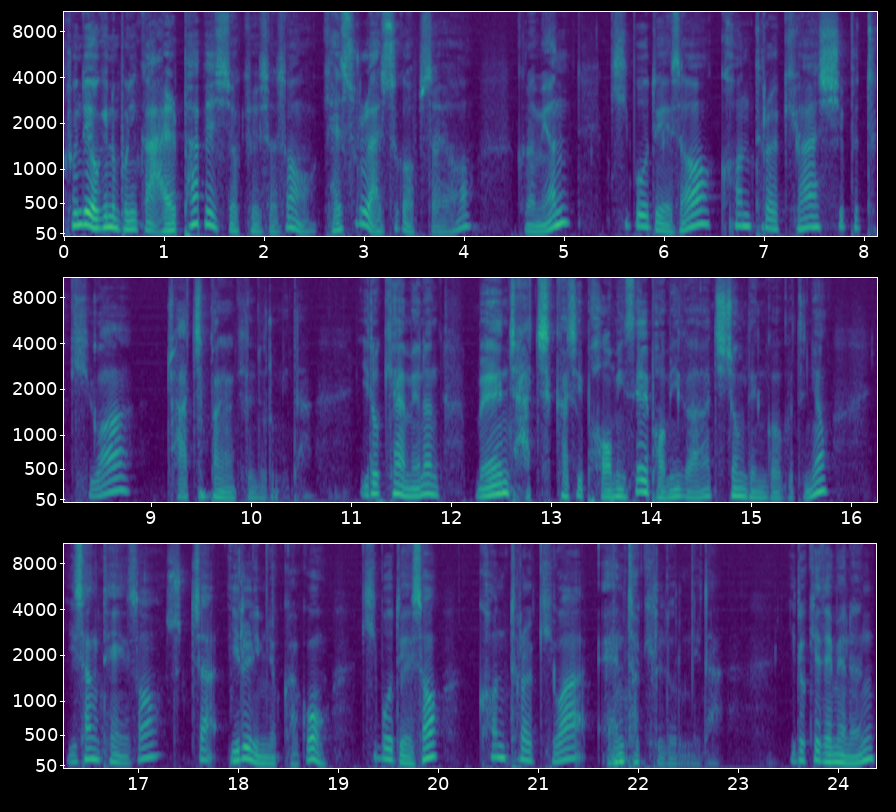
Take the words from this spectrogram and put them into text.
그런데 여기는 보니까 알파벳이 적혀 있어서 개수를 알 수가 없어요. 그러면 키보드에서 컨트롤 키와 시프트 키와 좌측 방향 키를 누릅니다. 이렇게 하면은 맨 좌측까지 범위, 셀 범위가 지정된 거거든요. 이 상태에서 숫자 1을 입력하고 키보드에서 컨트롤 키와 엔터 키를 누릅니다. 이렇게 되면은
